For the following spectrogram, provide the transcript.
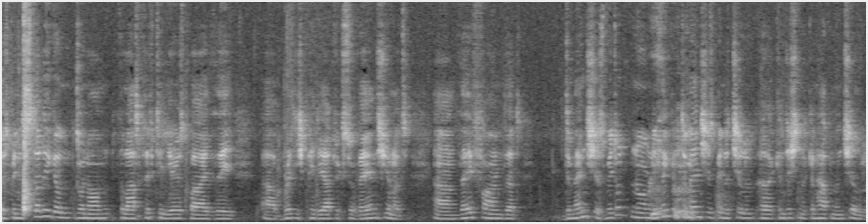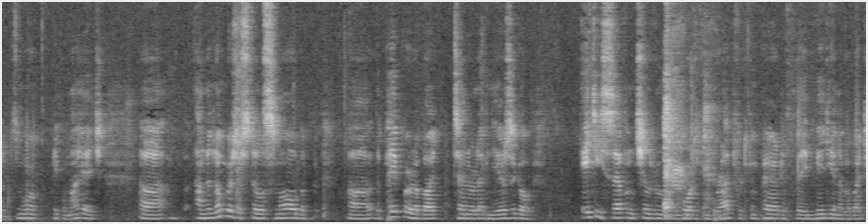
there's been a study going, on for the last 15 years by the uh, British Paediatric Surveillance Unit, and they found that dementias, we don't normally think of dementia as being a uh, condition that can happen in children. It's more people my age. Uh, and the numbers are still small, but uh, the paper about 10 or 11 years ago, 87 children were reported from Bradford compared with the median of about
